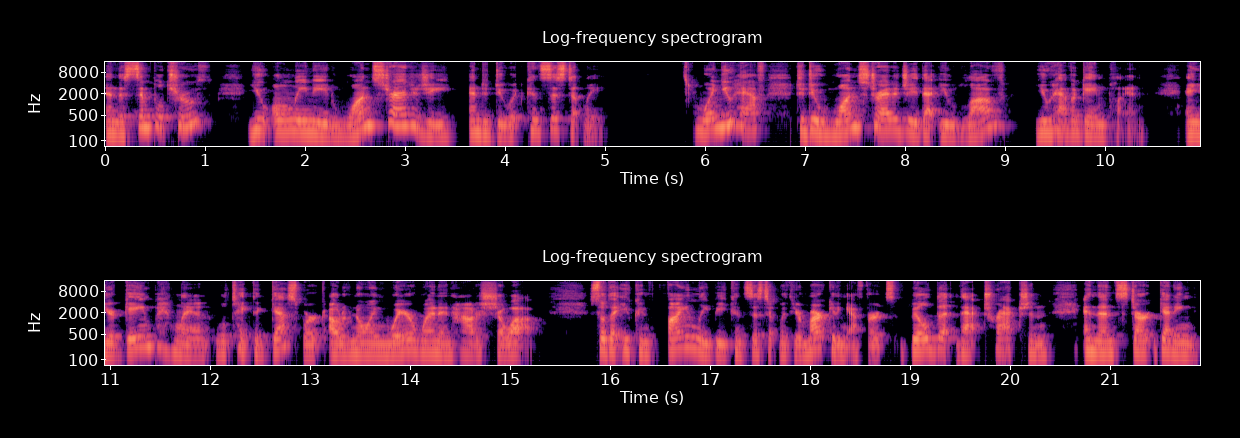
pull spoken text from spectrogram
And the simple truth you only need one strategy and to do it consistently. When you have to do one strategy that you love, you have a game plan. And your game plan will take the guesswork out of knowing where, when, and how to show up so that you can finally be consistent with your marketing efforts, build that, that traction, and then start getting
